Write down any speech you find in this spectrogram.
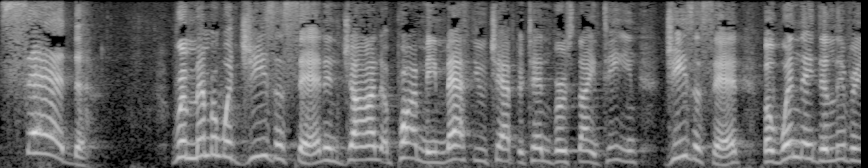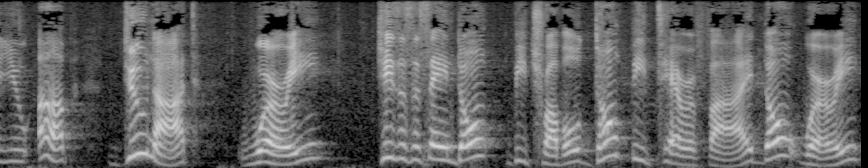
said. Remember what Jesus said in John, pardon me, Matthew chapter 10, verse 19. Jesus said, But when they deliver you up, do not worry. Jesus is saying, Don't be troubled, don't be terrified, don't worry,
